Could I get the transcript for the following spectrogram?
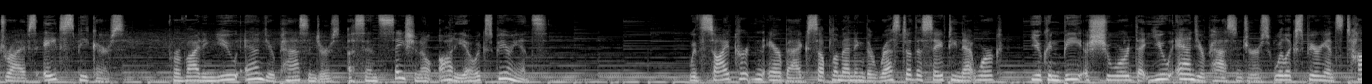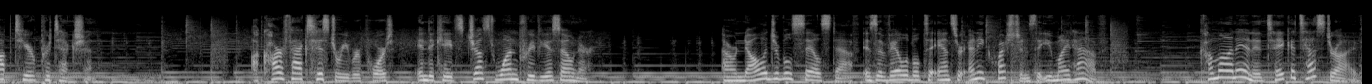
drives eight speakers, providing you and your passengers a sensational audio experience. With side curtain airbags supplementing the rest of the safety network, you can be assured that you and your passengers will experience top-tier protection. A Carfax history report indicates just one previous owner. Our knowledgeable sales staff is available to answer any questions that you might have. Come on in and take a test drive.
